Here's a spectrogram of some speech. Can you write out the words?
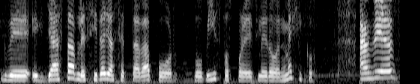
de, ya establecida y aceptada por obispos, por el clero en México. Así es.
